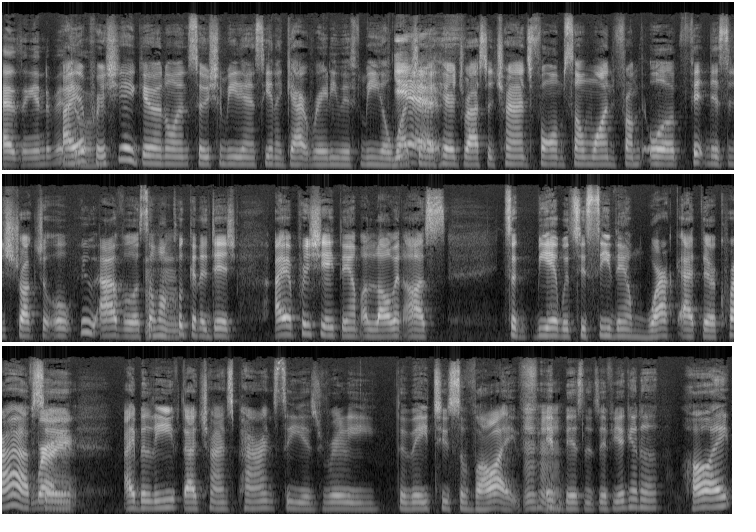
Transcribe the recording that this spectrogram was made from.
as an individual. I appreciate going on social media and seeing a get ready with me or watching a hairdresser transform someone from or fitness instructor or whoever or someone Mm-hmm. cooking a dish. I appreciate them allowing us to be able to see them work at their craft. Right. So I believe that transparency is really the way to survive Mm-hmm. in business. If you're gonna hide,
